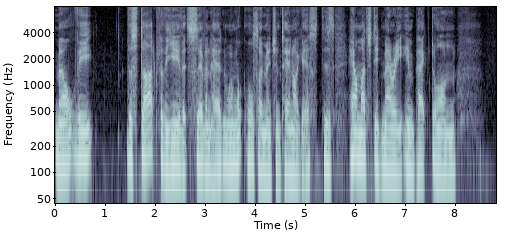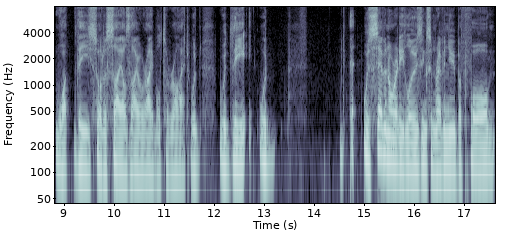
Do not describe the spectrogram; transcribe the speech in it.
Mel, the the start for the year that Seven had, and we'll also mention Ten, I guess, is how much did Marry impact on what the sort of sales they were able to write? Would would the would uh, was Seven already losing some revenue before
